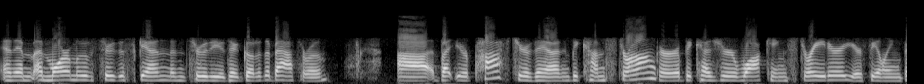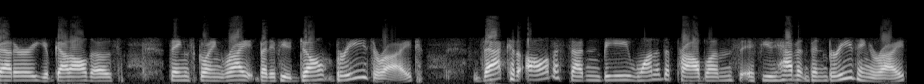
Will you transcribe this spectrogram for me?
and then and more moves through the skin than through the. They go to the bathroom. Uh, but your posture then becomes stronger because you're walking straighter, you're feeling better, you've got all those things going right. But if you don't breathe right, that could all of a sudden be one of the problems if you haven't been breathing right.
